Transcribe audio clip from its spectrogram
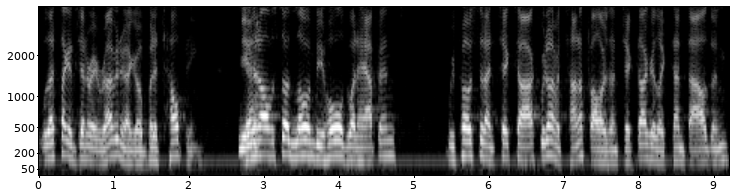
well that's not going to generate revenue. I go, but it's helping. Yeah. And then all of a sudden, lo and behold, what happens? We posted on TikTok. We don't have a ton of followers on TikTok, or like 10,000. And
